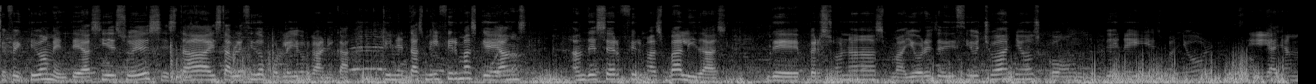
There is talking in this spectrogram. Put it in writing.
Efectivamente, así eso es, está establecido por ley orgánica. 500.000 firmas que han, han de ser firmas válidas de personas mayores de 18 años con DNI español y hayan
